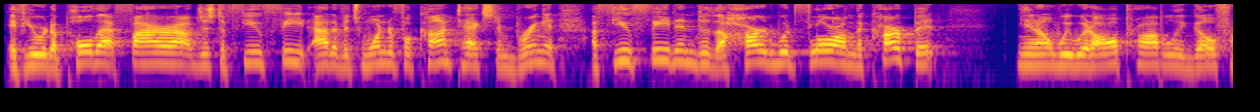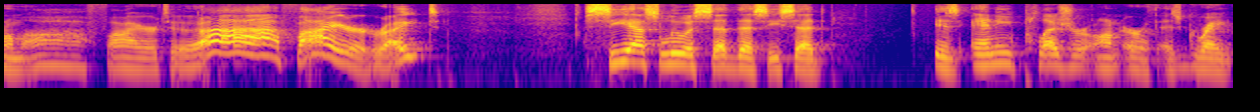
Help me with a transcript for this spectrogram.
If you were to pull that fire out just a few feet out of its wonderful context and bring it a few feet into the hardwood floor on the carpet, you know, we would all probably go from ah, fire to ah, fire, right? C.S. Lewis said this. He said, Is any pleasure on earth as great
